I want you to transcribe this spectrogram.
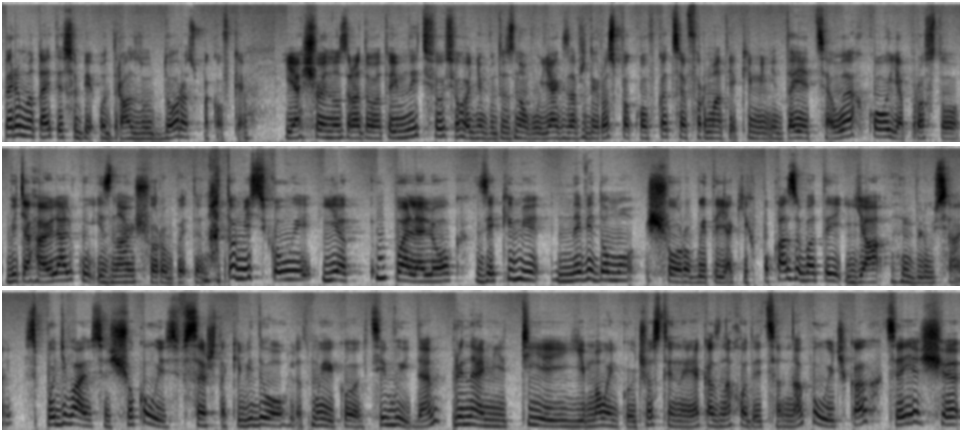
перемотайте собі одразу до розпаковки. Я щойно зрадила таємницю. Сьогодні буде знову, як завжди, розпаковка. Це формат, який мені дається легко. Я просто витягаю ляльку і знаю, що робити. Натомість, коли є купа ляльок, з якими невідомо, що робити, як їх показувати, я гублюся. Сподіваюся, що колись все ж таки відеогляд моєї колекції вийде. Принаймні тієї маленької частини, яка знаходиться на поличках, це я ще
